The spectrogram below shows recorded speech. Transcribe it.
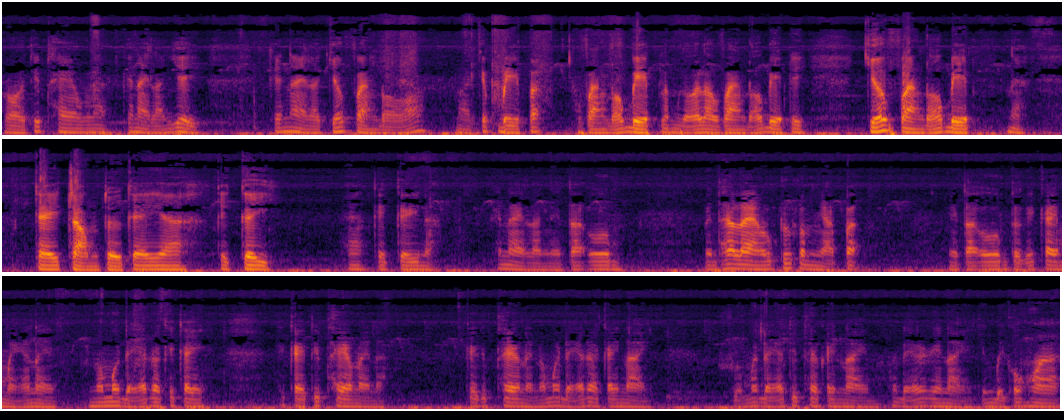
Rồi tiếp theo là cái này là cái gì? Cái này là chớp vàng đỏ mà chớp bẹp á. Vàng đỏ bẹp lâm gọi là vàng đỏ bẹp đi. Chớp vàng đỏ bẹp nè. Cây trồng từ cây à, cây kỳ ha, cây kỳ nè. Cái này là người ta ôm. Bên Thái Lan lúc trước lâm nhập á người ta ôm từ cái cây mẹ này nó mới đẻ ra cái cây cái cây tiếp theo này nè. Cây tiếp theo này nó mới đẻ ra cây này. Rồi mới đẻ tiếp theo cây này mới đẻ ra cây này chuẩn bị có hoa.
